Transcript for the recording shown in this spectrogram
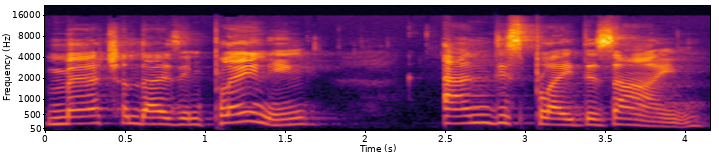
merchandising planning, and display design.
